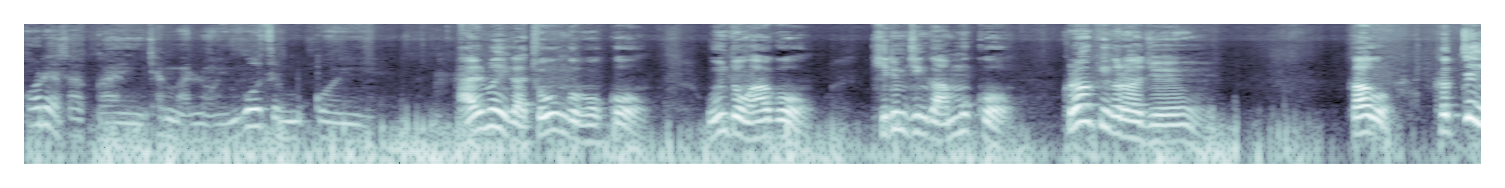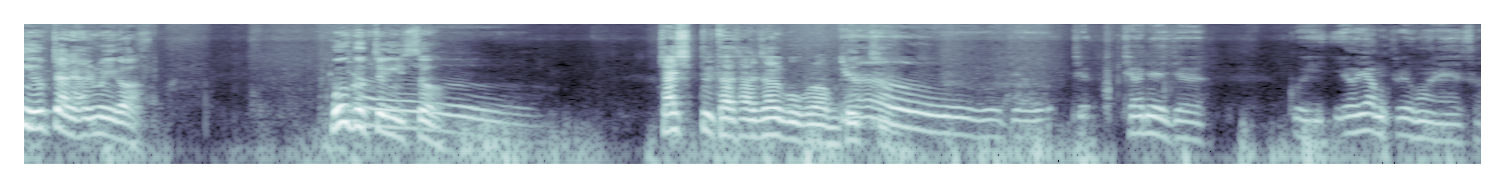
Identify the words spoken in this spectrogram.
오래 살까 이 참말로 무엇을 이. 할머니가 좋은 거 먹고, 운동하고, 기름진 거 안 먹고, 그렇게 그러지. 가고, 걱정이 없잖아, 할머니가. 뭐 걱정이 있어? 자식들 다 잘 살고 그러면 저, 됐지. 저, 저, 전에 저, 그 요양병원에서,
